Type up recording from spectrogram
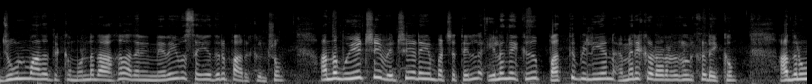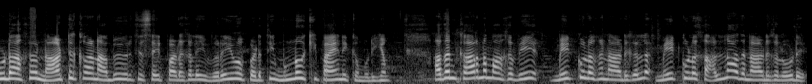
ஜூன் மாதத்துக்கு முன்னதாக அதனை நிறைவு செய்ய எதிர்பார்க்கின்றோம். அந்த முயற்சி வெற்றியடையும் பட்சத்தில் இலங்கைக்கு பத்து பில்லியன் அமெரிக்க டாலர்கள் கிடைக்கும். அதனூடாக நாட்டுக்கான அபிவிருத்தி செயற்பாடுகளை விரைவுபடுத்தி முன்னோக்கி பயணிக்க முடியும். அதன் காரணமாகவே மேற்குலக நாடுகள் மேற்குலக அல்லாத நாடுகளோடு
